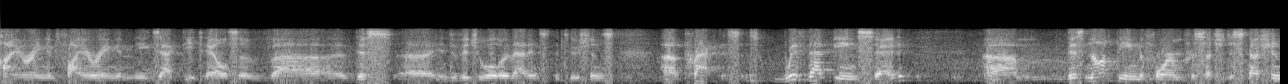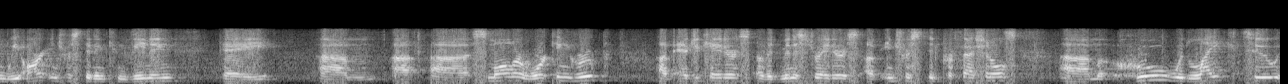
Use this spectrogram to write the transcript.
hiring and firing and the exact details of uh, this uh, individual or that institution's uh, practices. With that being said, um, this not being the forum for such a discussion, we are interested in convening a, um, a, a smaller working group of educators, of administrators, of interested professionals um, who would like to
